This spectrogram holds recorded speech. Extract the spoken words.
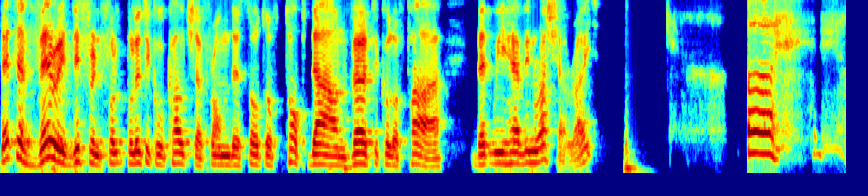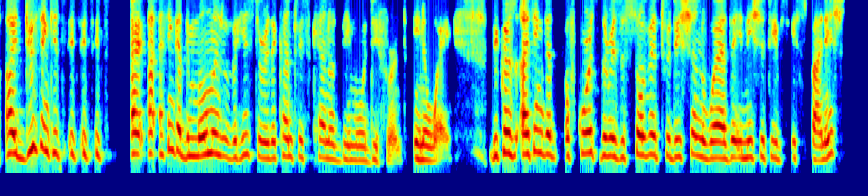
That's a very different political culture from the sort of top down vertical of power that we have in Russia, right? Uh, I do think it's it's it's it's I, I think at the moment of the history, the countries cannot be more different in a way, because I think that of course there is a Soviet tradition where the initiatives is Spanish,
